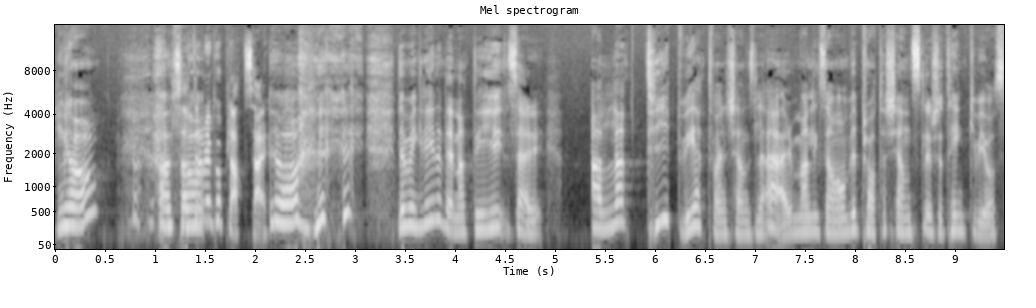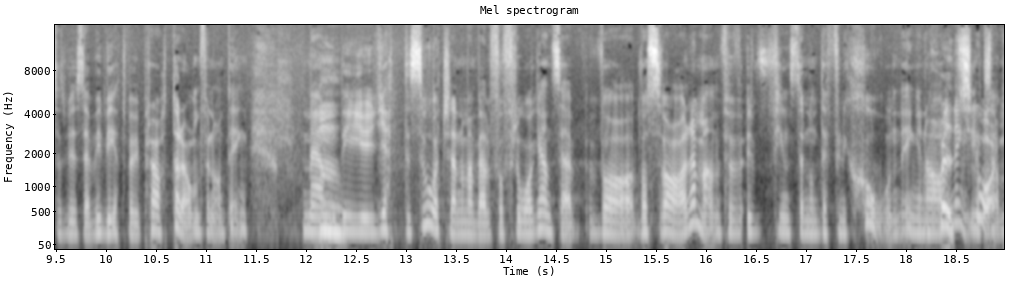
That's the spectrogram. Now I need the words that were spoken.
Ja. Alltså, Satte du mig på plats här? Ja. Nej, men grejen är den att det är så här, alla typ vet vad en känsla är. Man liksom, om vi pratar känslor så tänker vi oss att vi, så här, vi vet vad vi pratar om för någonting. Men mm. det är ju jättesvårt sen när man väl får frågan, så här, vad, vad svarar man? För, finns det någon definition? Ingen aning. Liksom.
